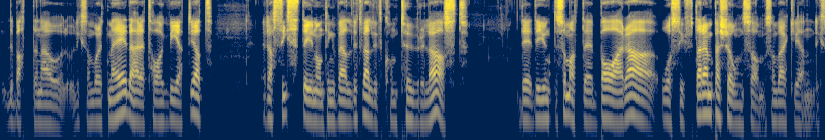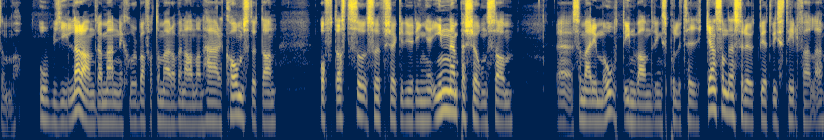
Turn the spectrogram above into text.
debatterna och liksom varit med i det här ett tag vet ju att rasist är ju någonting väldigt, väldigt konturlöst. Det, det, är ju inte som att det bara åsyftar en person som, som verkligen liksom ogillar andra människor bara för att de är av en annan härkomst utan oftast så, så försöker du ringa in en person som, eh, som är emot invandringspolitiken som den ser ut vid ett visst tillfälle.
